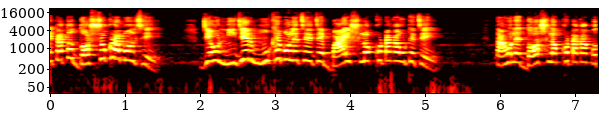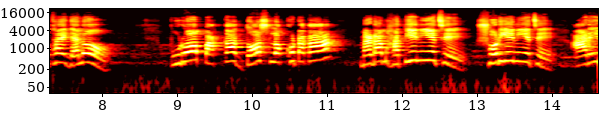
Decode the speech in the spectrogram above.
এটা তো দর্শকরা বলছে যে ও নিজের মুখে বলেছে যে বাইশ লক্ষ টাকা উঠেছে। তাহলে দশ লক্ষ টাকা কোথায় গেল? পুরো পাক্কা দশ লক্ষ টাকা ম্যাডাম হাতিয়ে নিয়েছে, সরিয়ে নিয়েছে। আর এই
